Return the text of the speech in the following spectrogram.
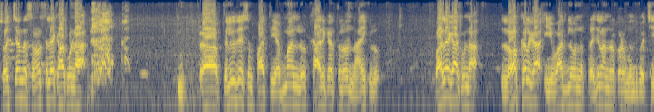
స్వచ్ఛంద సంస్థలే కాకుండా తెలుగుదేశం పార్టీ అభిమానులు కార్యకర్తలు నాయకులు వాళ్ళే కాకుండా లోకల్గా ఈ వార్డులో ఉన్న ప్రజలందరూ కూడా ముందుకొచ్చి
